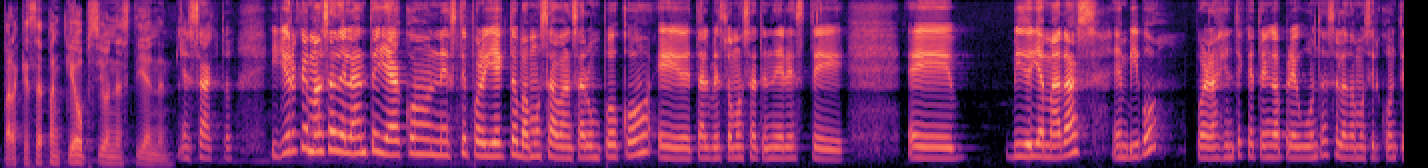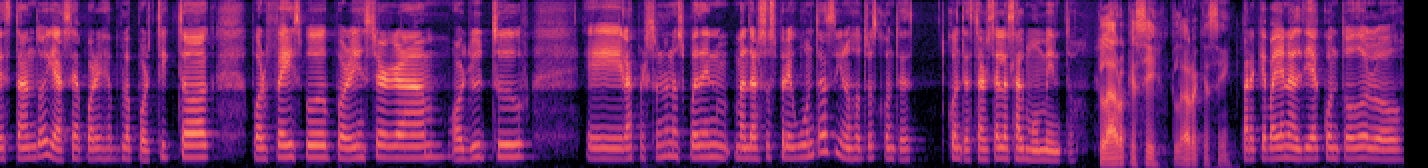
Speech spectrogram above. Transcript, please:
para que sepan qué opciones tienen. Exacto. Y yo creo que más adelante ya con este proyecto vamos a avanzar un poco. Eh, tal vez vamos a tener este eh, videollamadas en vivo. Por la gente que tenga preguntas, se las vamos a ir contestando, ya sea, por ejemplo, por TikTok, por Facebook, por Instagram o YouTube. Eh, las personas nos pueden mandar sus preguntas y nosotros contestárselas al momento. Claro que sí, claro que sí. Para que vayan al día con todo lo,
